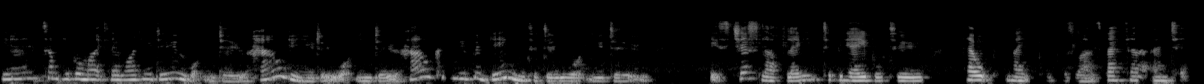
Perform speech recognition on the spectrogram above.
you know, some people might say, Why do you do what you do? How do you do what you do? How can you begin to do what you do? It's just lovely to be able to help make people's lives better and to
